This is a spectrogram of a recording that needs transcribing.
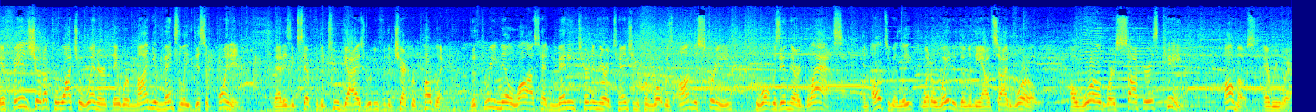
If fans showed up to watch a winner, they were monumentally disappointed. That is, except for the two guys rooting for the Czech Republic. The 3-0 loss had many turning their attention from what was on the screen to what was in their glass, and ultimately what awaited them in the outside world. A world where soccer is king, almost everywhere.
